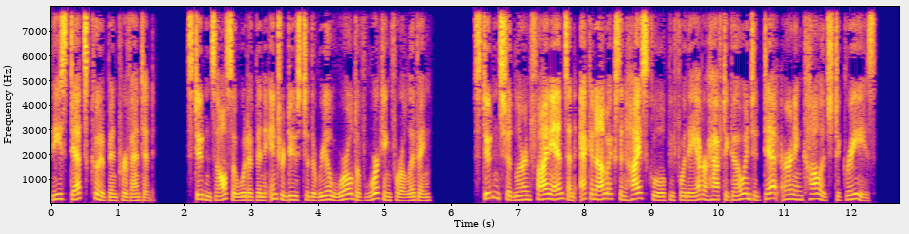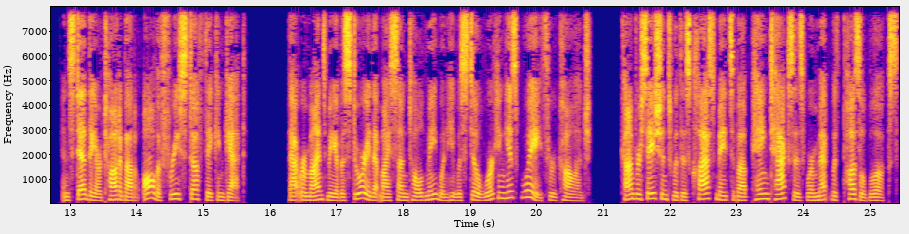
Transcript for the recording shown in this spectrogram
these debts could have been prevented. Students also would have been introduced to the real world of working for a living. Students should learn finance and economics in high school before they ever have to go into debt earning college degrees. Instead, they are taught about all the free stuff they can get. That reminds me of a story that my son told me when he was still working his way through college. Conversations with his classmates about paying taxes were met with puzzled looks.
